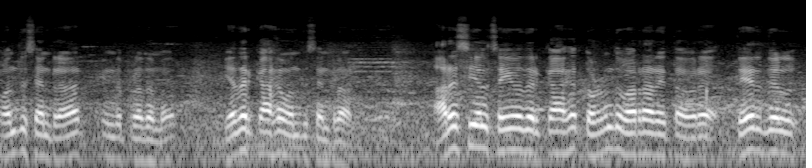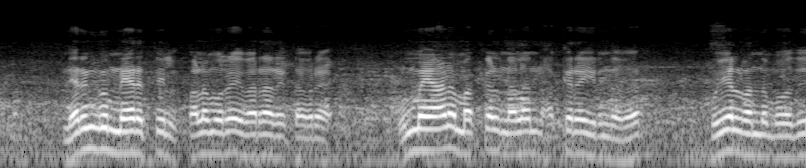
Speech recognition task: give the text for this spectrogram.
வந்து சென்றார் இந்த பிரதமர்? எதற்காக வந்து சென்றார்? அரசியல் செய்வதற்காக தொடர்ந்து வர்றாரே தவிர தேர்தல் நெருங்கும் நேரத்தில் பல முறை வர்றாரே தவிர உண்மையான மக்கள் நலன் அக்கறை இருந்தவர் புயல் வந்தபோது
